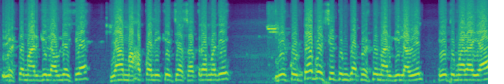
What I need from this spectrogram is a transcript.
प्रश्न मार्गी लावल्याशिवाय या महापालिकेच्या सत्रामध्ये मी कोणत्या पक्षी तुमचा प्रश्न मार्गी लावेल हे तुम्हाला या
